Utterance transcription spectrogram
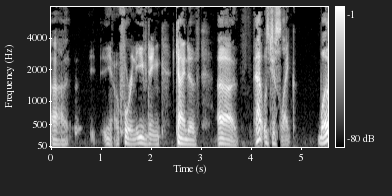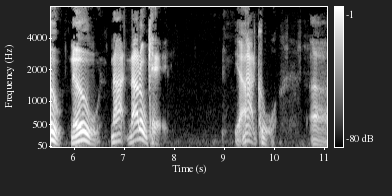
uh, you know, for an evening kind of." Uh, that was just like, whoa, no, not not okay. Yeah. not cool. Uh,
